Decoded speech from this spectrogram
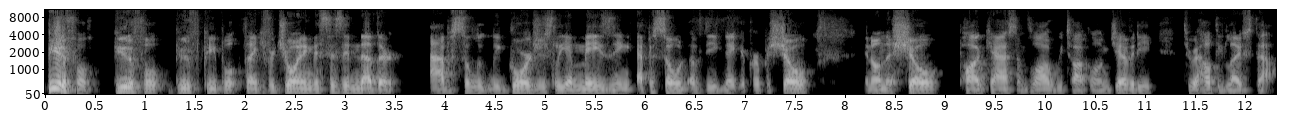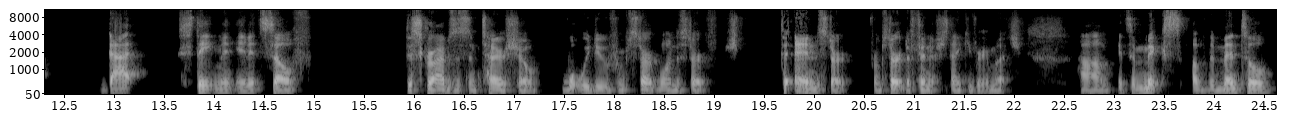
Beautiful, beautiful, beautiful people. Thank you for joining. This is another absolutely gorgeously amazing episode of the Ignite Your Purpose show. And on the show, podcast, and vlog, we talk longevity through a healthy lifestyle. That statement in itself describes this entire show. What we do from start one to start to end, start from start to finish. Thank you very much. Um, it's a mix of the mental,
